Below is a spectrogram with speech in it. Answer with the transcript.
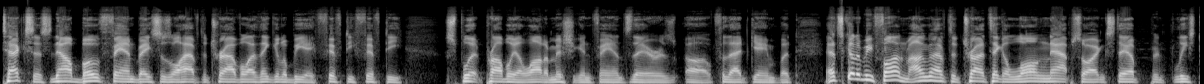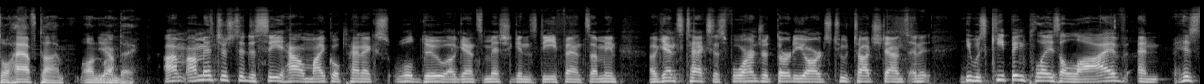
Texas. Now both fan bases will have to travel. I think it'll be a 50-50 split probably a lot of Michigan fans there is, uh, for that game. But it's going to be fun. I'm going to have to try to take a long nap so I can stay up at least till halftime on Yeah. Monday. I'm I'm interested to see how Michael Penix will do against Michigan's defense. I mean, against Texas, 430 yards, two touchdowns, and it, he was keeping plays alive, and his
